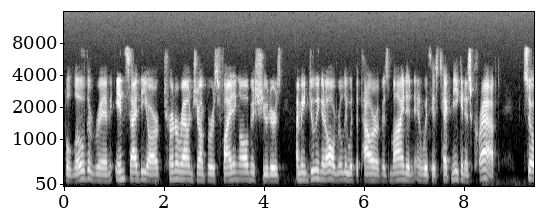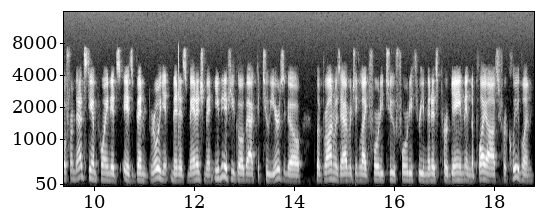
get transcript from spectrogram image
below the rim, inside the arc, turnaround jumpers, finding all of his shooters. I mean, doing it all really with the power of his mind and, and with his technique and his craft. So from that standpoint, it's it's been brilliant minutes management. Even if you go back to two years ago, LeBron was averaging like 42, 43 minutes per game in the playoffs for Cleveland.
